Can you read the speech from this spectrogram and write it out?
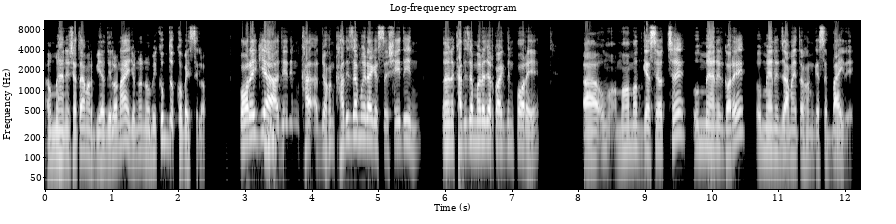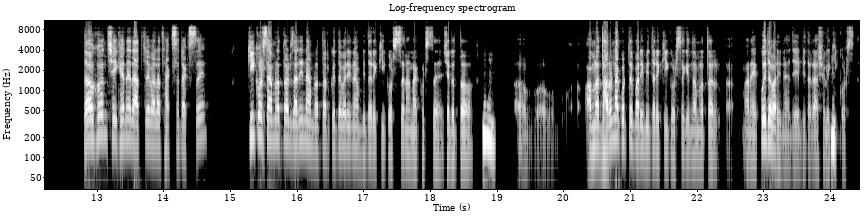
উম্মেহানির সাথে আমার বিয়া দিল না এই জন্য নবী খুব দুঃখ পাইছিল। পরে গিয়া যেদিন যখন খাদিজা মরে গেছে সেই দিন খাদিজা মরে যাওয়ার কয়েকদিন পরে আহ মোহাম্মদ গেছে হচ্ছে উম্মেহানির ঘরে উম্মেহানির জামাই তখন গেছে বাইরে। তখন সেখানে রাত্রেবেলা থাকছে টাকছে কি করছে আমরা তো আর জানি না আমরা তো আর কইতে পারি না ভিতরে কি করছে না না করছে সেটা তো আমরা ধারণা করতে পারি ভিতরে কি করছে কিন্তু আমরা তো আর মানে কইতে পারি না যে ভিতরে আসলে কি করছে।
